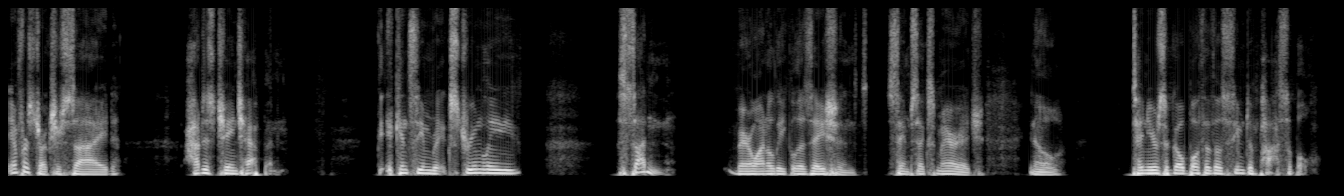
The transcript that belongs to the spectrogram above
infrastructure side, how does change happen? It can seem extremely sudden. Marijuana legalization, same sex marriage. You know, 10 years ago, both of those seemed impossible.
